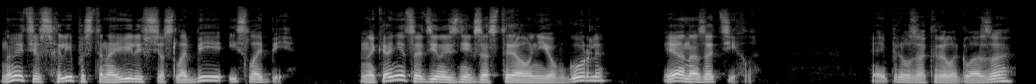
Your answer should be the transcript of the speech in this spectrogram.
Но эти всхлипы становились все слабее и слабее. Наконец, один из них застрял у нее в горле, и она затихла. Эйприл закрыла глаза,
